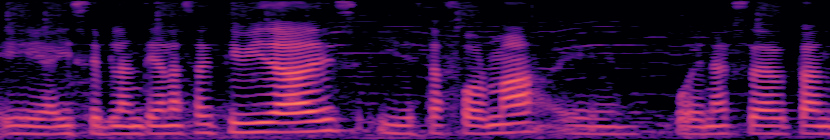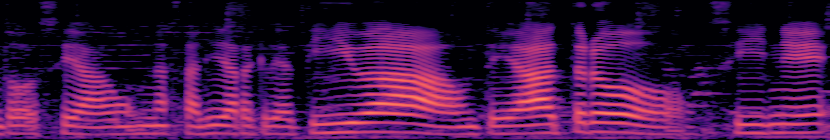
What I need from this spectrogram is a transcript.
eh, ahí se plantean las actividades y de esta forma pueden acceder tanto sea a una salida recreativa, a un teatro, cine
